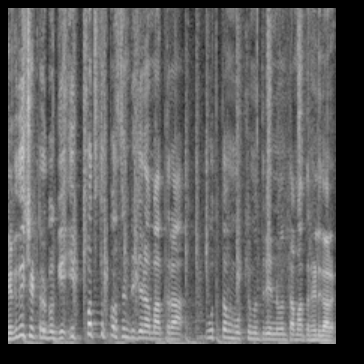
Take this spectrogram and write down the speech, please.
ಜಗದೀಶ್ ಶೆಟ್ಟರ್ ಬಗ್ಗೆ ಇಪ್ಪತ್ತು ಪರ್ಸೆಂಟ್ ಜನ ಮಾತ್ರ ಉತ್ತಮ ಮುಖ್ಯಮಂತ್ರಿ ಎನ್ನುವಂಥ ಮಾತನ್ನು ಹೇಳಿದ್ದಾರೆ.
